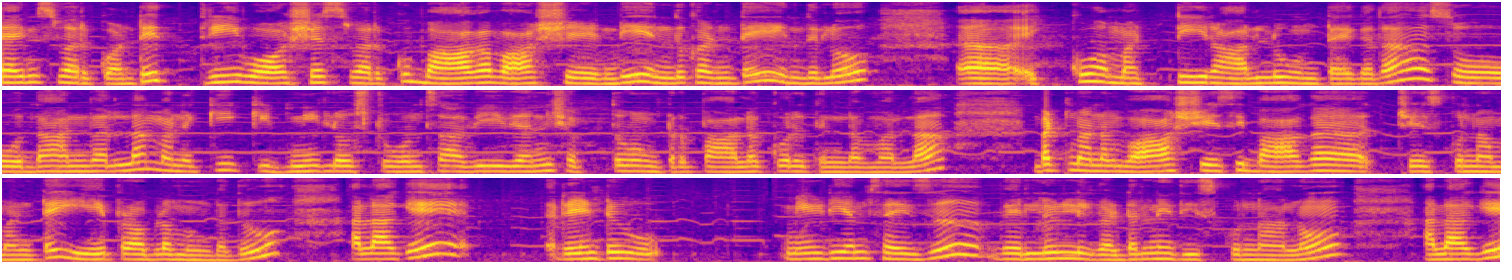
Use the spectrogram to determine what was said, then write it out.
టైమ్స్ వరకు అంటే త్రీ వాషెస్ వరకు బాగా వాష్ చేయండి. ఎందుకంటే ఇందులో ఎక్కువ మట్టి రాళ్ళు ఉంటాయి కదా. సో దానివల్ల మనకి కిడ్నీలో స్టోన్స్ అవి ఇవి అని చెప్తూ ఉంటారు పాలకూర తినడం వల్ల. బట్ మనం వాష్ చేసి బాగా చేసుకున్నామంటే ఏ ప్రాబ్లం ఉండదు. అలాగే రెండు మీడియం సైజు వెల్లుల్లి గడ్డల్ని తీసుకున్నాను. అలాగే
